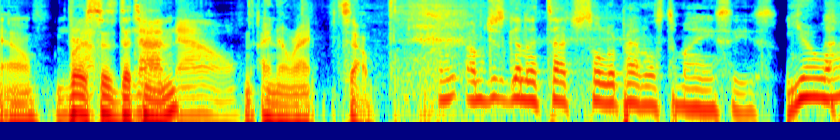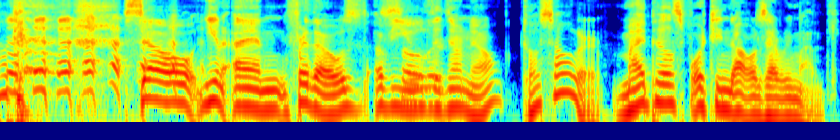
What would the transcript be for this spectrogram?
No. Yeah. Versus the Not 10. now. I know, right? So I'm, I'm just going to attach solar panels to my ACs. You're welcome. so, you know, and for those of you that don't know, go solar. My bill's $14 every month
